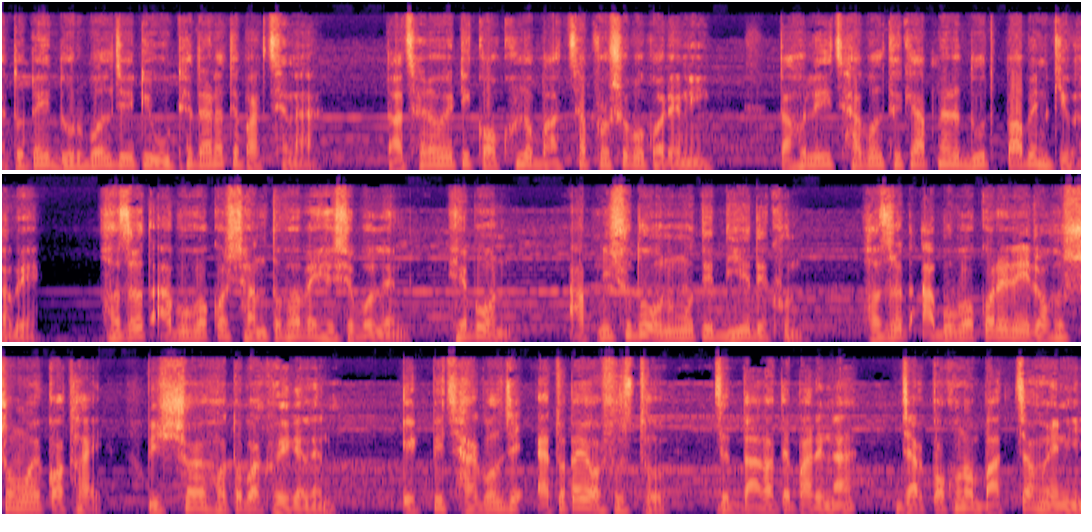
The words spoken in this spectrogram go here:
এতটাই দুর্বল যে এটি উঠে দাঁড়াতে পারছে না। তাছাড়াও এটি কখনো বাচ্চা প্রসবও করেনি। তাহলে এই ছাগল থেকে আপনারা দুধ পাবেন কীভাবে? হজরত আবু বকর শান্তভাবে হেসে বললেন, হে বোন, আপনি শুধু অনুমতি দিয়ে দেখুন। হজরত আবু বকরের এই রহস্যময় কথায় বিস্ময় হতবাক হয়ে গেলেন। একটি ছাগল যে এতটাই অসুস্থ যে দাঁড়াতে পারে না, যার কখনো বাচ্চা হয়নি,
